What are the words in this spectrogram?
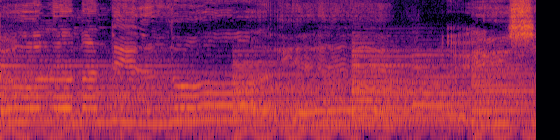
了满地的落叶，于是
